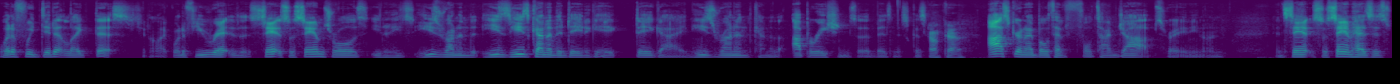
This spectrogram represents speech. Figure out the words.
what if we did it like this you know like what if you read the Sam, so sam's role is you know he's he's running the he's he's kind of the day to day day guy and he's running kind of the operations of the business because Okay. oscar and i both have full-time jobs right you know and, and sam so sam has his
